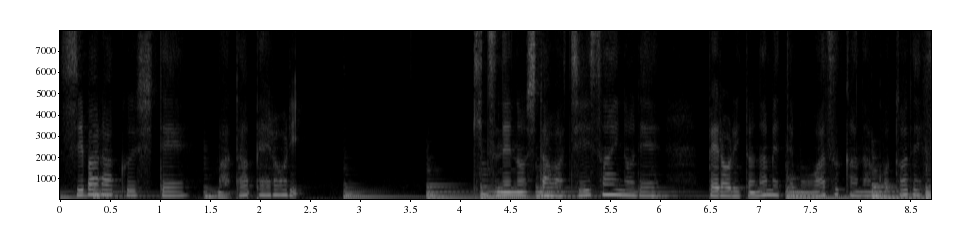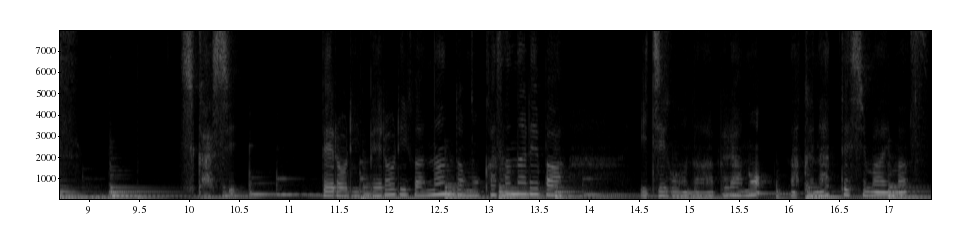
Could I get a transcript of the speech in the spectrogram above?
しばらくしてまたペロリ。狐の舌は小さいのでペロリと舐めてもわずかなことです。しかしペロリペロリが何度も重なれば1号の油もなくなってしまいます。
